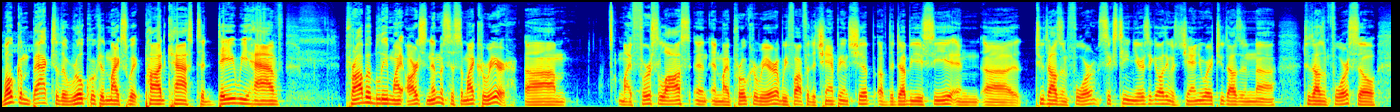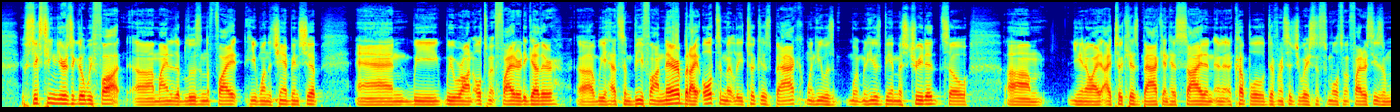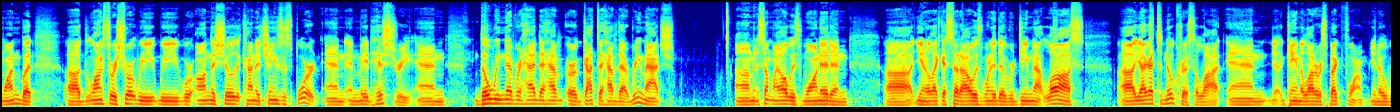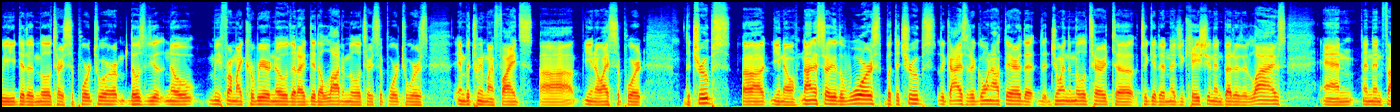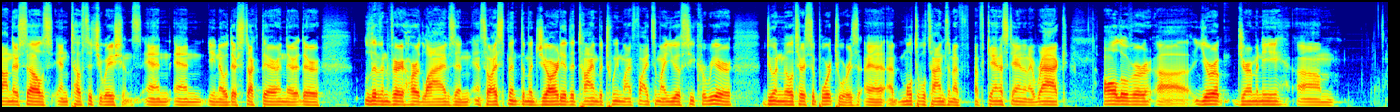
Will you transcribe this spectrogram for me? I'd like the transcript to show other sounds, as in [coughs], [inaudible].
Welcome back to the Real Quick with Mike Swick podcast. Today we have probably my arch nemesis of my career. Um, my first loss in, in, my pro career. We fought for the championship of the WEC in uh, 2004, 16 years ago. I think it was January 2000, uh, 2004. So 16 years ago we fought. Um, I ended up losing the fight. He won the championship, and we we were on Ultimate Fighter together. Uh, we had some beef on there, but I ultimately took his back when he was when, when he was being mistreated. So, um, you know, I, I, took his back and his side in, in, a couple of different situations from Ultimate Fighter season one. But uh, long story short, we we were on the show that kind of changed the sport and and made history. And though we never had to have or got to have that rematch, um, and it's something I always wanted. And uh, you know, like I said, I always wanted to redeem that loss uh, yeah, I got to know Chris a lot and gained a lot of respect for him. You know, we did a military support tour. Those of you that know me from my career know that I did a lot of military support tours in between my fights. Uh, you know, I support the troops. Uh, you know, not necessarily the wars, but the troops, the guys that are going out there that, that join the military to to get an education and better their lives, and and then found themselves in tough situations, and and you know they're stuck there and they're they're living very hard lives. And, and so I spent the majority of the time between my fights and my UFC career doing military support tours uh, multiple times in Af- Afghanistan and Iraq, all over uh, Europe, Germany, um,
